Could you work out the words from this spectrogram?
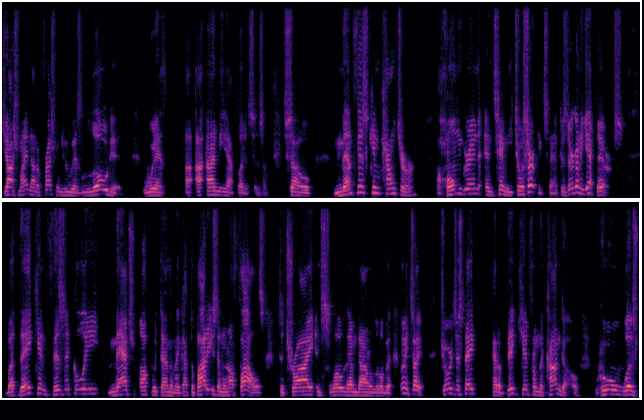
Josh Minott, not a freshman, who is loaded with, uh, I mean, athleticism. So Memphis can counter a Holmgren and Timme to a certain extent because they're going to get theirs but they can physically match up with them and they got the bodies and enough fouls to try and slow them down a little bit. Let me tell you, Georgia State had a big kid from the Congo who was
